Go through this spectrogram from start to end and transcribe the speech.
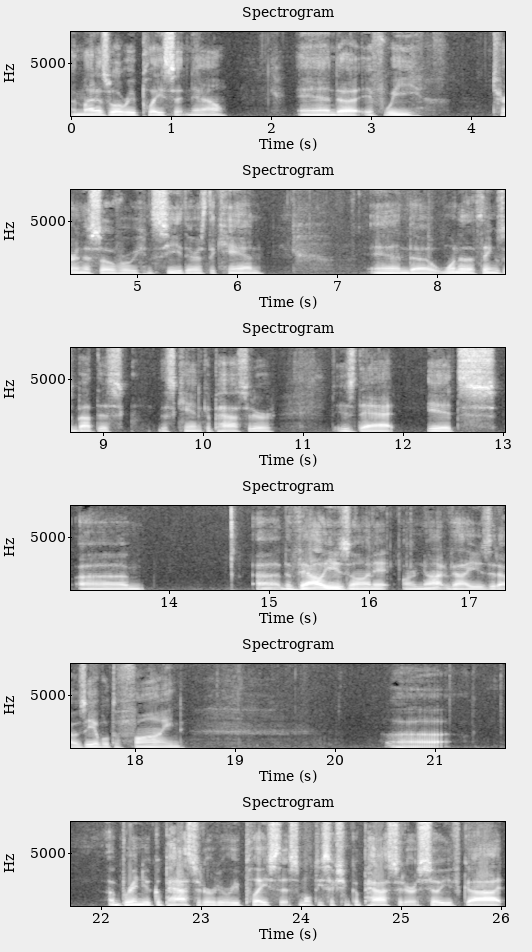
I might as well replace it now. And uh, if we turn this over, we can see there's the CAN. And uh, one of the things about this, this CAN capacitor is that it's um, uh, the values on it are not values that I was able to find uh, a brand new capacitor to replace this multi-section capacitor. So you've got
